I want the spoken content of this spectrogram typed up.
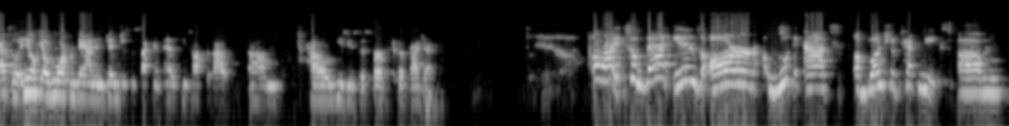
absolutely, and you'll hear more from Dan in, in just a second as he talks about um, how he's used this for a particular project. All right, so that is our look at a bunch of techniques. Um,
